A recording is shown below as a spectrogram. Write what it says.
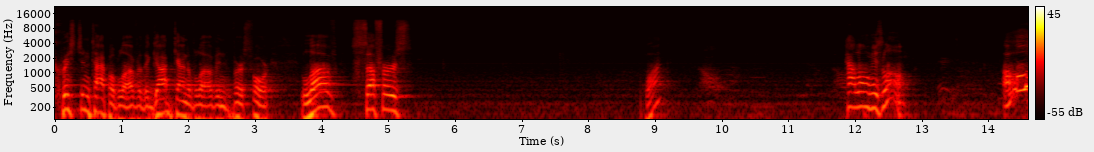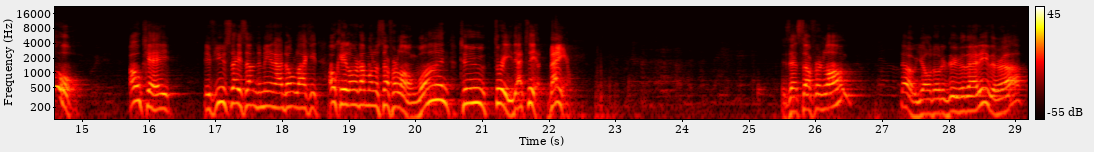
Christian type of love or the God kind of love in verse four Love suffers what? How long is long? Oh, okay. If you say something to me and I don't like it, okay, Lord, I'm going to suffer long. One, two, three. That's it. Bam. Is that suffering long? No, y'all don't agree with that either, huh?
